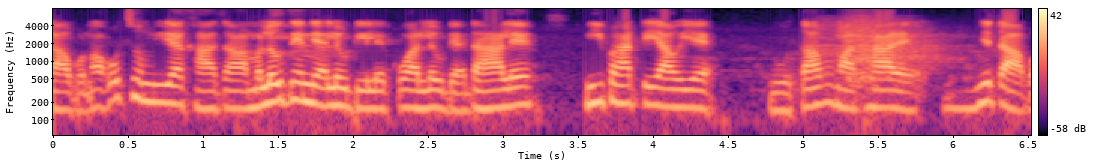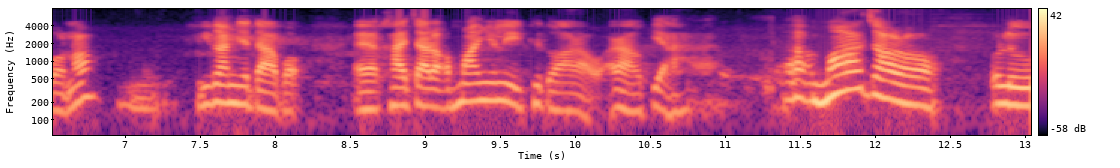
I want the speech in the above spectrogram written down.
တာပေါ့နော်အုပ်ချုပ်မိတဲ့ခါကျတော့မလုံတဲ့တဲ့အလုပ်တွေလဲကိုကလုပ်တယ်ဒါကလည်းမိဘတစ်ယောက်ရဲ့ဟိုတားပေါ်မှာထားတဲ့မေတ္တာပေါ့နော်မိဘမေတ္တာပေါ့အဲခါကျတော့အမှားယွင်းလေးဖြစ်သွားတာပေါ့အဲ့ဒါကိုပြထားတာအမှားကျတော့ ဟိုလို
